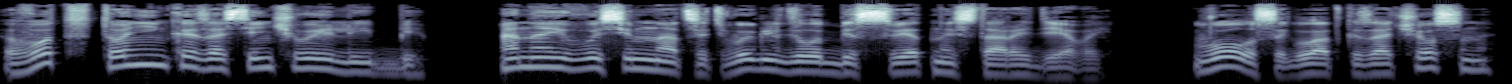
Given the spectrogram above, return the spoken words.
Вот тоненькая застенчивая Либби. Она и в восемнадцать выглядела бесцветной старой девой. Волосы гладко зачесаны,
